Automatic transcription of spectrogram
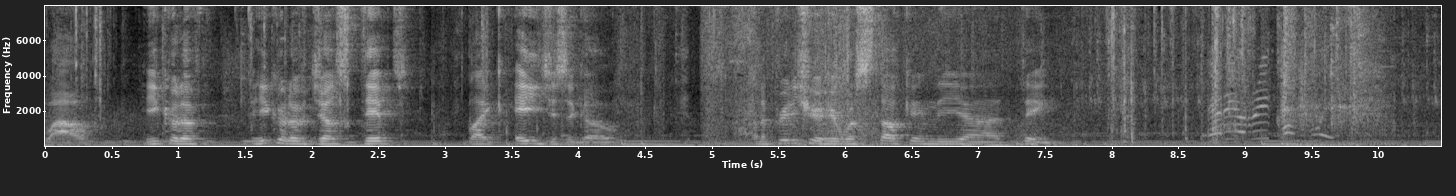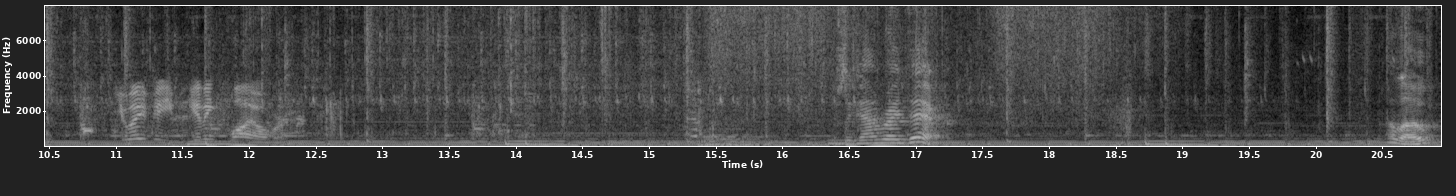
Wow. He could have he could have just dipped like ages ago. But I'm pretty sure he was stuck in the uh, thing. Area recon, please. UAV beginning flyover. There's a guy right there. Hello.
